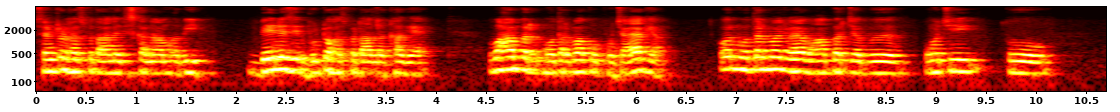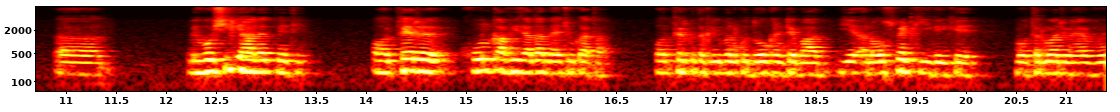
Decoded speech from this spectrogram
सेंट्रल अस्पताल है जिसका नाम अभी बेनज़ीर भुट्टो अस्पताल रखा गया है। वहाँ पर मोहतरमा को पहुँचाया गया। और मोहतरमा जो है वहाँ पर जब पहुँची तो बेहोशी की हालत में थी और फिर खून काफ़ी ज़्यादा बह चुका था और फिर तकरीबन को दो घंटे बाद ये अनाउंसमेंट की गई कि मोहतरमा जो है वो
